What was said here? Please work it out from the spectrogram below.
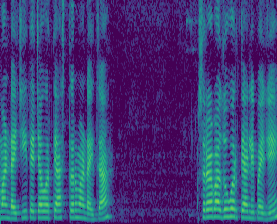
मांडायची. त्याच्यावरती अस्तर मांडायचा. सरळ बाजू वरती आली पाहिजे.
